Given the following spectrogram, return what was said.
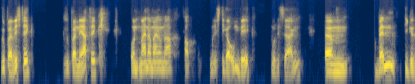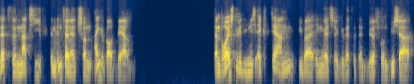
Super wichtig, super nervig und meiner Meinung nach auch ein richtiger Umweg, muss ich sagen. Ähm, wenn die Gesetze nativ im Internet schon eingebaut wären, dann bräuchten wir die nicht extern über irgendwelche Gesetzesentwürfe und Bücher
